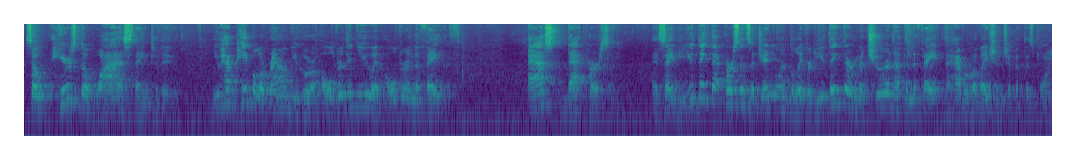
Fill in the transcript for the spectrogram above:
So here's the wise thing to do. You have people around you who are older than you and older in the faith. Ask that person and say, Do you think that person's a genuine believer? Do you think they're mature enough in the faith to have a relationship at this point?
